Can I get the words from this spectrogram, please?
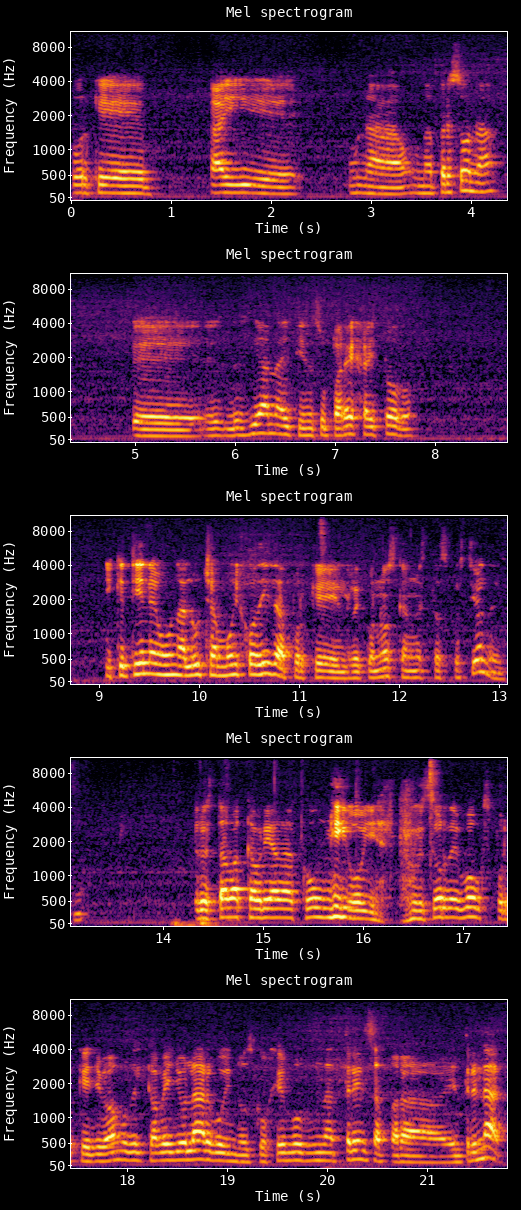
Porque hay eh, una, una, persona que es lesbiana y tiene su pareja y todo, y que tiene una lucha muy jodida porque reconozcan estas cuestiones. Pero estaba cabreada conmigo y el profesor de box porque llevamos el cabello largo y nos cogemos una trenza para entrenar.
